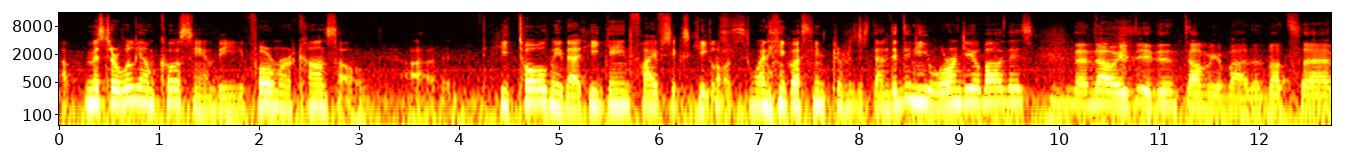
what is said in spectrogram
Uh, Mr. William Kosin, the former consul, uh, he told me that he gained five six kilos when he was in Kurdistan. Didn't he warn you about this? no, no he, he didn't tell me about it. But uh,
